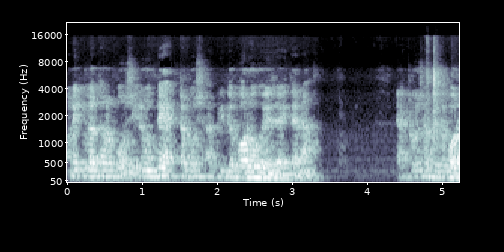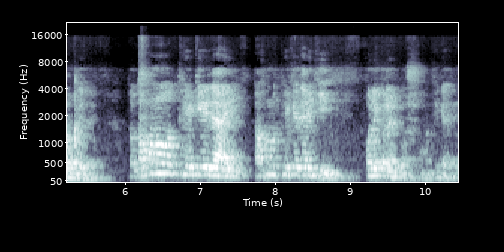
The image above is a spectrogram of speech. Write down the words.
অনেকগুলো ধরো কোষ এর মধ্যে একটা কোষ আকৃতি বড় হয়ে যায় তাই না? একটা কোষ আকৃতি বড় হয়ে যায়। তো তখনও থেকে যায় তখনও থেকে যায় কি? ফলিকলের কোষ ঠিক আছে?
